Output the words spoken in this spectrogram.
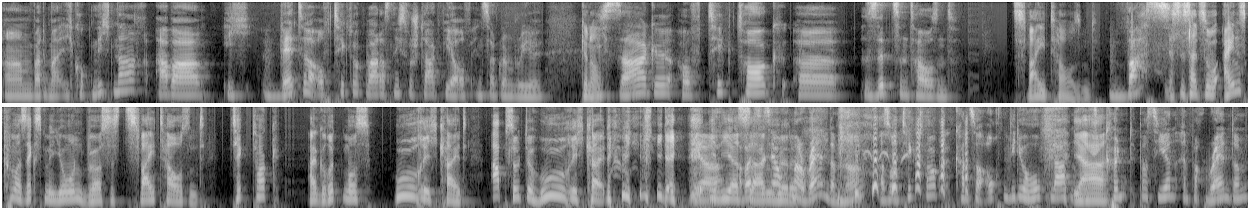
Ähm, warte mal, ich gucke nicht nach, aber ich wette, auf TikTok war das nicht so stark wie auf Instagram Reel. Genau. Ich sage auf TikTok äh, 17.000. 2000. Was? Das ist halt so 1,6 Millionen versus 2000. TikTok, Algorithmus, Hurigkeit. Absolute Hurigkeit, wie, der Elias aber es sagen ist ja auch würde. immer random, ne? Also TikTok kannst du auch ein Video hochladen. Ja. Es könnte passieren, einfach random,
